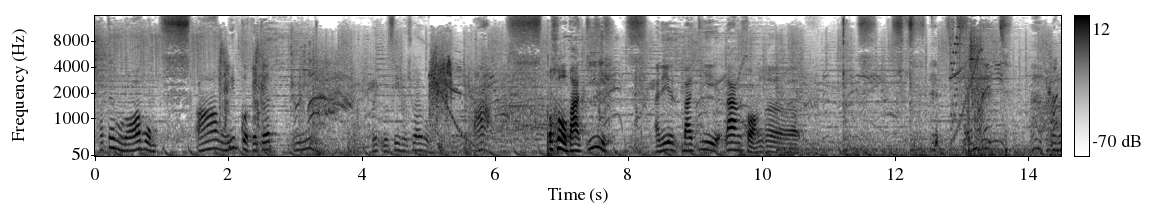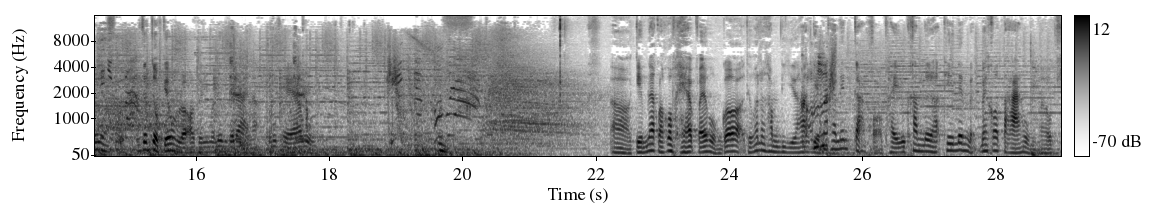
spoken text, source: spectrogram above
เคาน์เตอร์ของล้อครับผมอ๋อผมรีบกดไปเกินเฮ้ยลูฟี่มาช่วยผมอ้าโอ้โหบาร์กี้ อันนี้บาร์กี้ร่างของเอ่อมันจะจบเกมผมเหรอเอาตัวนี้มาเล่นก็ได้นะผมก็แพ้ครับผมอืมอ่าเกมแรกเราก็แพ้ไปผมก็ถือว่าเราทำดีนะฮะเกมแค่เล่นกากขออภัยทุกท่านเลยนะที่เล่นแบบไม่เข้าตาผมอะโอเค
